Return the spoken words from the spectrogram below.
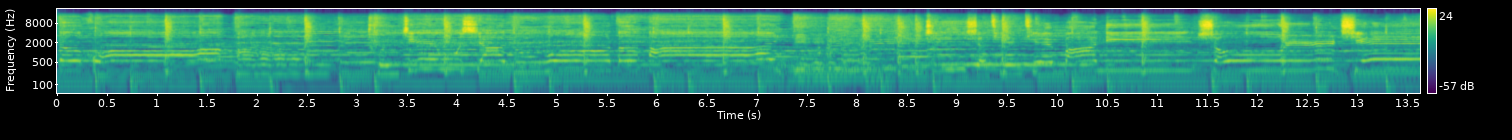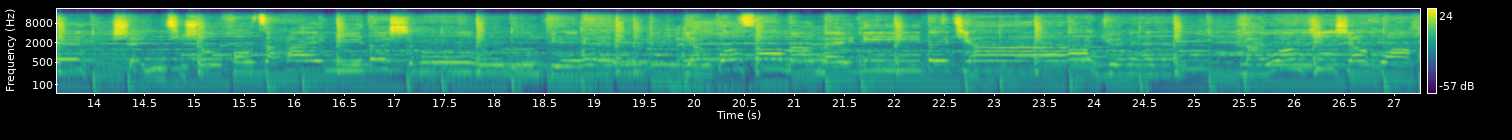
的花瓣，纯洁无瑕如身边。阳光洒满美丽的家园，难忘今宵花好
